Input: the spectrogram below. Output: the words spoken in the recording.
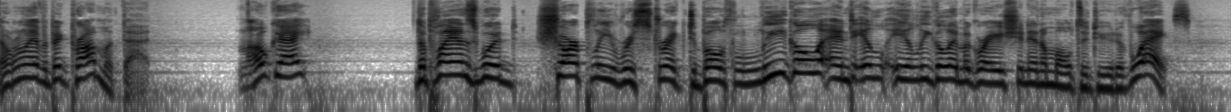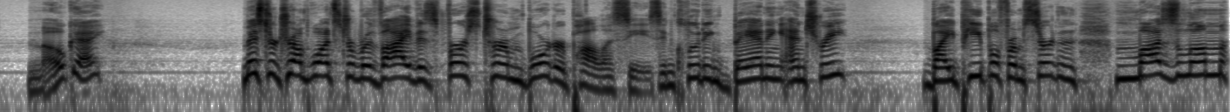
don't really have a big problem with that. Okay. The plans would sharply restrict both legal and Ill- illegal immigration in a multitude of ways. Okay. Mr. Trump wants to revive his first term border policies, including banning entry by people from certain Muslim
